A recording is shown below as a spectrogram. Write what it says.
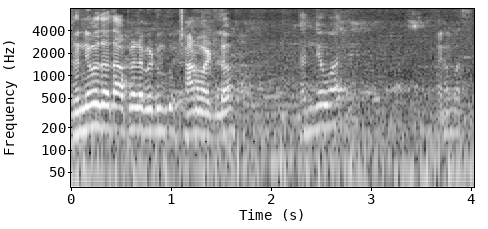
धन्यवाद दादा आपल्याला भेटून खूप छान वाटलं. धन्यवाद. नमस्ते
